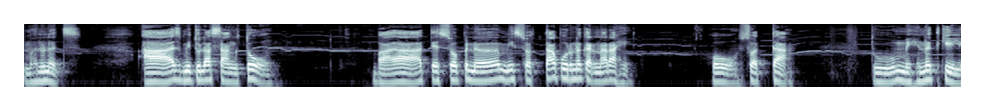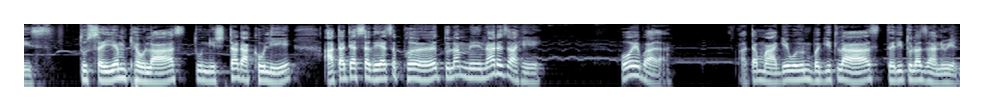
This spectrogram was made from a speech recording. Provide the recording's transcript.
म्हणूनच आज मी तुला सांगतो बाळा ते स्वप्न मी स्वतः पूर्ण करणार आहे. हो स्वतः. तू मेहनत केलीस. तू संयम ठेवलास. तू निष्ठा दाखवली. आता त्या सगळ्याचं फळ तुला मिळणारच आहे. होय बाळा. आता मागे वळून बघितलास तरी तुला जाणवेल.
